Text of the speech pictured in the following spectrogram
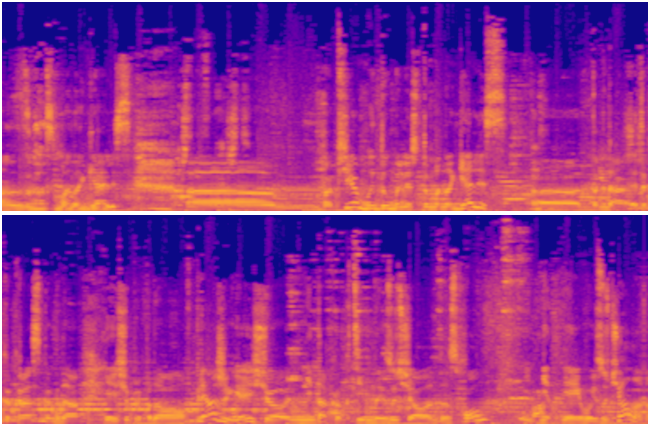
Она называлась Манагялис. А, вообще мы думали, что Манагялис а, тогда, это как раз когда я еще преподавала в пляже, я еще не так активно изучала dancehall. Нет, я его изучала,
